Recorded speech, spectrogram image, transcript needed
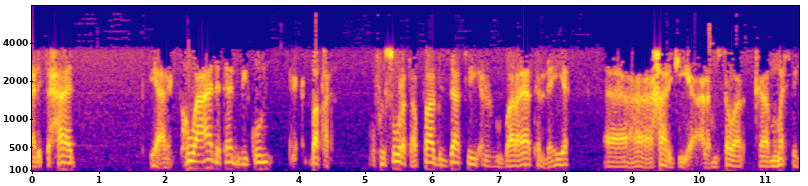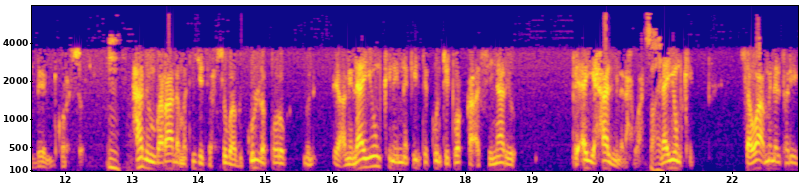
الاتحاد يعني هو عادة بيكون بطل وفي صورة أبطال بالذات في المباريات اللي هي آه، خارجية على مستوى كممثل للكره السعودية. هذه المباراة لما تيجي تحسبها بكل الطرق يعني لا يمكن إنك أنت كنت تتوقع السيناريو بأي حال من الأحوال صحيح. لا يمكن سواء من الفريق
